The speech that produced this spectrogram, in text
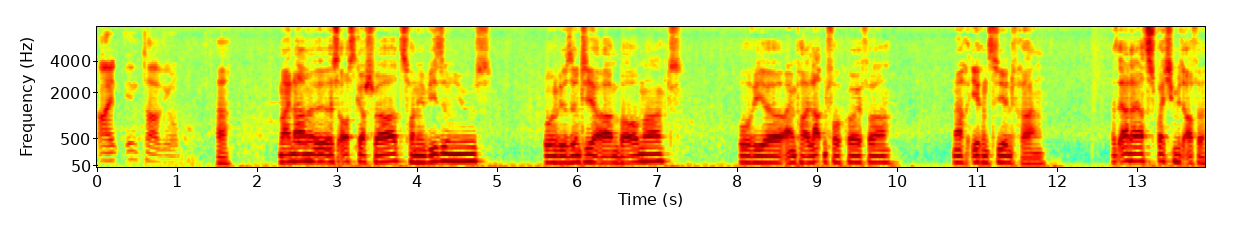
Ein Interview. Mein Name ist Oskar Schwarz von den Wiesel News. Und wir sind hier am Baumarkt, wo wir ein paar Lattenverkäufer nach ihren Zielen fragen. Als allererst spreche ich mit Affe.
